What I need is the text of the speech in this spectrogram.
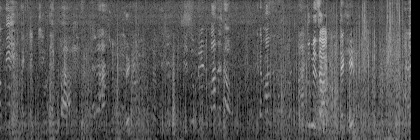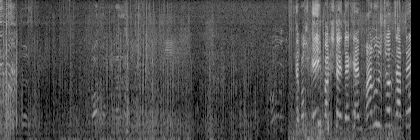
আমি একটা চিকেন পা এটা দেখি তুমি মাঝে দাও এটা মাঝে দাও তুমি যাও দেখি আরে না পাশটায় দেখেন, মানুষজন যাতে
